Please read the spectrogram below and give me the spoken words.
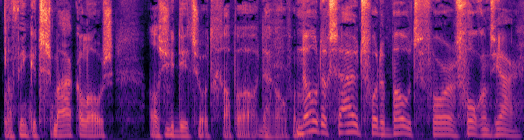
Dan vind ik het smakeloos als je dit soort grappen daarover maakt. Nodig ze uit voor de boot voor volgend jaar.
